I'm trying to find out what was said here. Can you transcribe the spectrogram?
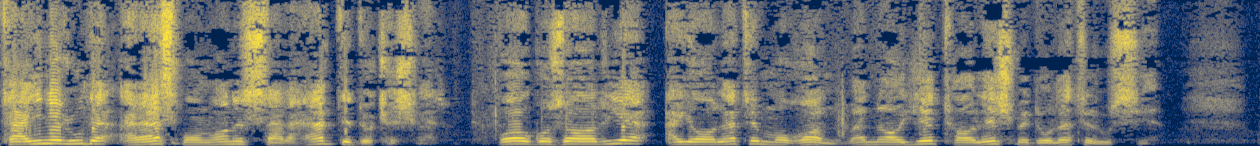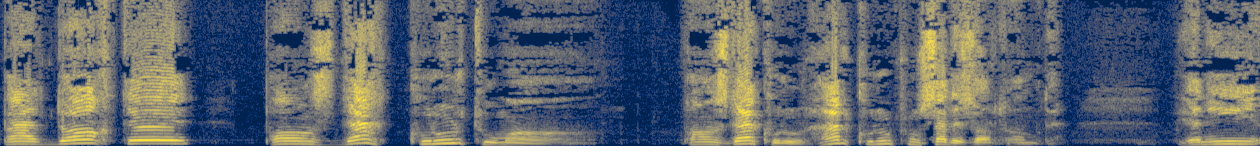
تعیین رود عرس به عنوان سرحد دو کشور. واگذاری ایالت مغان و نایه تالش به دولت روسیه. پرداخت پانزده کرور تومان. پانزده کرور. هر کرور پونصد هزار تومان بوده. یعنی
